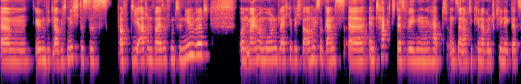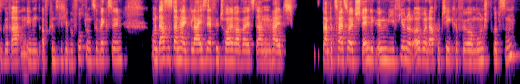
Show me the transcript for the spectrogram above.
ähm, irgendwie glaube ich nicht, dass das auf die Art und Weise funktionieren wird. Und mein Hormongleichgewicht war auch nicht so ganz äh, intakt. Deswegen hat uns dann auch die Kinderwunschklinik dazu geraten, eben auf künstliche Befruchtung zu wechseln. Und das ist dann halt gleich sehr viel teurer, weil es dann halt, dann bezahlst du halt ständig irgendwie 400 Euro in der Apotheke für Hormonspritzen.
